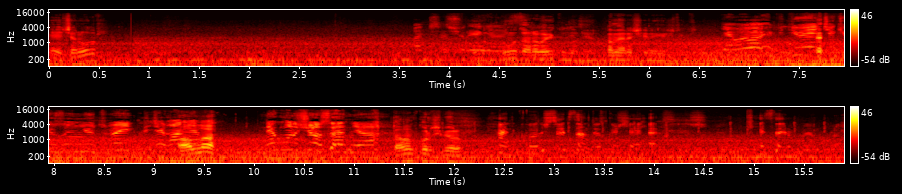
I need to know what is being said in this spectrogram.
Heyecan olur. Şuraya Umut, gelin. Umut arabayı kullanıyor. Kamera şeyine geçtik. Ya baba videoya çekiyorsun YouTube'a yükleyecek annem. Allah! Ne konuşuyorsun sen ya? Tamam konuşmuyorum. Yani konuşacaksan düzgün şeyler konuş. Keserim ben burada.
